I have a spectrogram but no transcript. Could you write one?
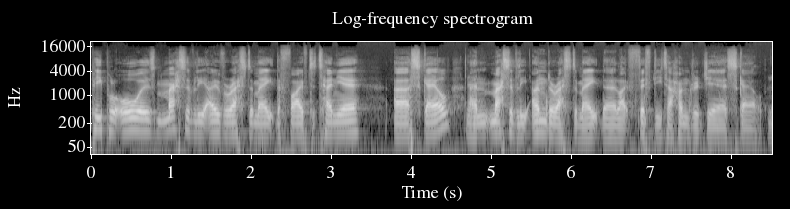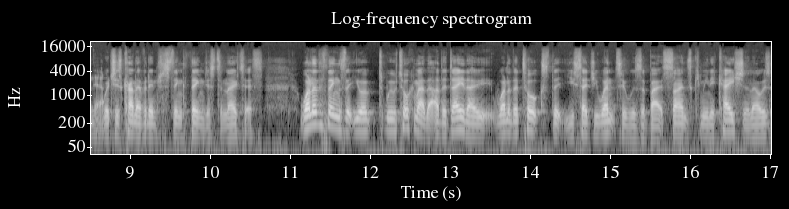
people always massively overestimate the five to ten year uh, scale Yeah. and massively underestimate the like 50 to 100 year scale, Yeah. which is kind of an interesting thing just to notice. One of the things that you were, we were talking about the other day, though, one of the talks that you said you went to was about science communication, and I was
